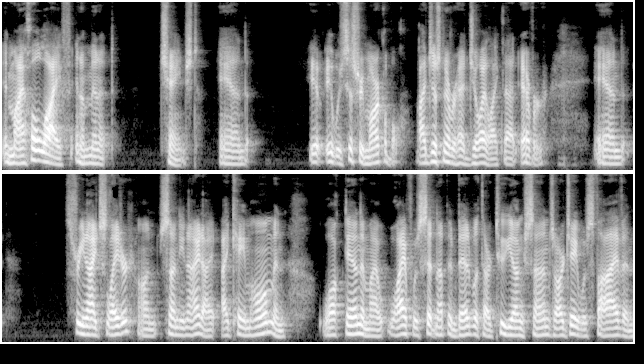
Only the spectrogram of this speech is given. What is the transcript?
And my whole life in a minute changed. And it, it was just remarkable. I just never had joy like that ever. And three nights later, on Sunday night, I, I came home and walked in, and my wife was sitting up in bed with our two young sons. RJ was five, and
